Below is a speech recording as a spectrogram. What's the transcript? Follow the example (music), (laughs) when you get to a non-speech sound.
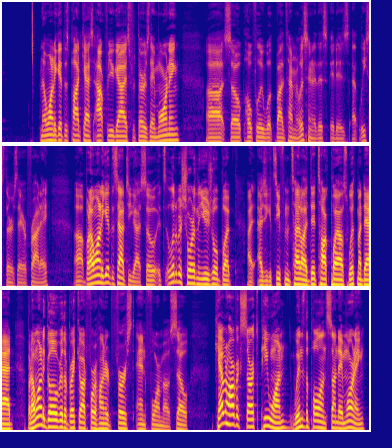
and I wanted to get this podcast out for you guys for Thursday morning. Uh, so hopefully, by the time you're listening to this, it is at least Thursday or Friday. Uh, but I want to get this out to you guys. So it's a little bit shorter than usual, but I, as you can see from the title, I did talk playoffs with my dad. But I wanted to go over the Brickyard 400 first and foremost. So Kevin Harvick starts P1, wins the pole on Sunday morning,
